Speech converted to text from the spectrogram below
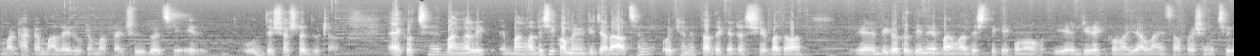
আমরা ঢাকা মালাই রুটে আমরা ফ্লাইট শুরু করেছি। এর উদ্দেশ্য আসলে দুটো। এক হচ্ছে বাঙালি বাংলাদেশি কমিউনিটি যারা আছেন ওইখানে তাদেরকে একটা সেবা দেওয়া। বিগত দিনে বাংলাদেশ থেকে কোনো ডিরেক্ট কোনো এয়ারলাইন্স অপারেশনে ছিল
